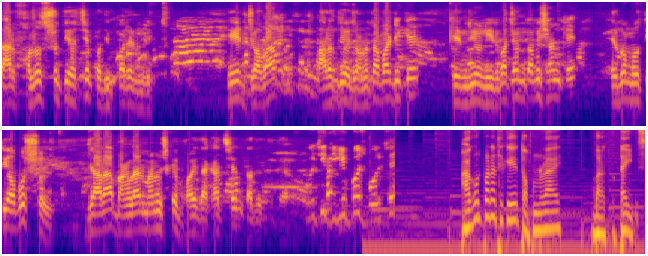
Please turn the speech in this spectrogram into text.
তার ফলশ্রুতি হচ্ছে প্রদীপ করের মৃত্যু। এর জবাব ভারতীয় জনতা পার্টিকে কেন্দ্রীয় নির্বাচন কমিশনকে এবং অতি অবশ্যই যারা বাংলার মানুষকে ভয় দেখাচ্ছেন তাদের দিতে হবে। বলছি দিলীপ ঘোষ বলছে। আগরপাড়া থেকে তপন রায় বারাকপুর টাইমস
